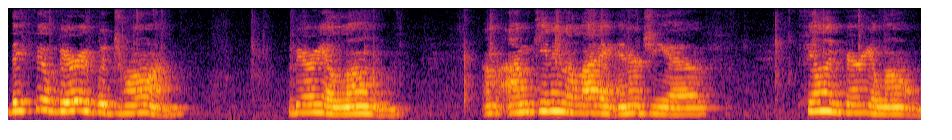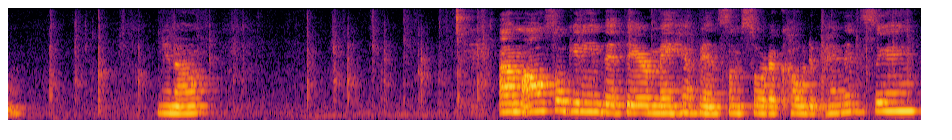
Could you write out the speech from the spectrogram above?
They feel very withdrawn. Very alone. I'm, getting a lot of energy of feeling very alone you know. I'm also getting that there may have been some sort of codependency,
